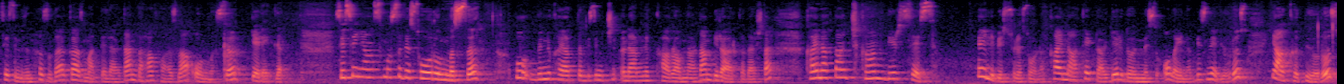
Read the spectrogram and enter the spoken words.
sesimizin hızı da gaz maddelerden daha fazla olması gerekli. Sesin yansıması ve soğurulması bu günlük hayatta bizim için önemli kavramlardan biri arkadaşlar. Kaynaktan çıkan bir ses belli bir süre sonra kaynağa tekrar geri dönmesi olayına biz ne diyoruz? Yankı diyoruz.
